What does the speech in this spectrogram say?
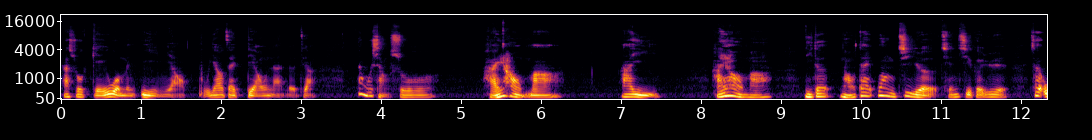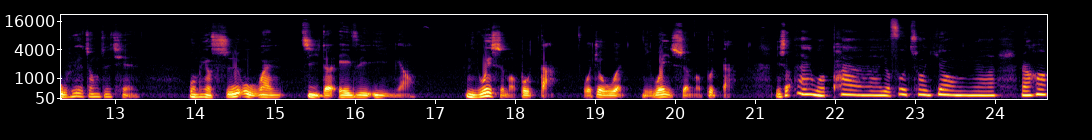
他说：“给我们疫苗，不要再刁难了。”这样，那我想说，还好吗，阿姨？还好吗？你的脑袋忘记了前几个月？在五月中之前，我们有十五万剂的 A Z 疫苗，你为什么不打？我就问你为什么不打？你说哎，我怕啊，有副作用啊，然后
